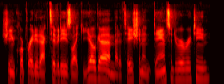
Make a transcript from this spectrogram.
She incorporated activities like yoga, meditation, and dance into her routine.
